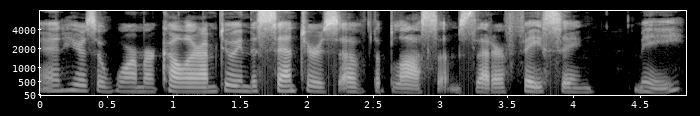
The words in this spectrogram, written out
And here's a warmer color. I'm doing the centers of the blossoms that are facing me.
